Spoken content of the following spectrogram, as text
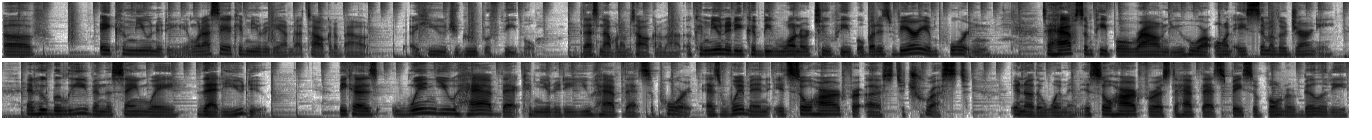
of a community. And when I say a community, I'm not talking about a huge group of people. That's not what I'm talking about. A community could be one or two people, but it's very important to have some people around you who are on a similar journey and who believe in the same way that you do because when you have that community, you have that support. As women, it's so hard for us to trust in other women. It's so hard for us to have that space of vulnerability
